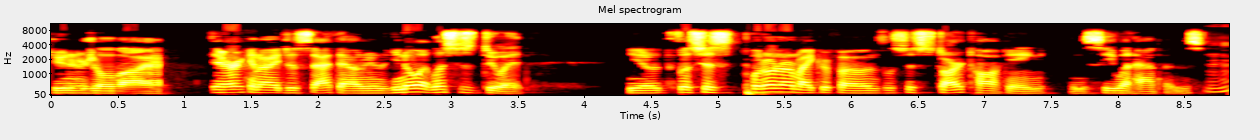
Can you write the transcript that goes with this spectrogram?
June or July. Eric and I just sat down and you know what? Let's just do it. You know, let's just put on our microphones. Let's just start talking and see what happens. Mm-hmm.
